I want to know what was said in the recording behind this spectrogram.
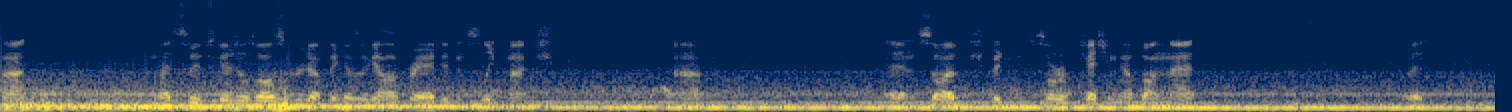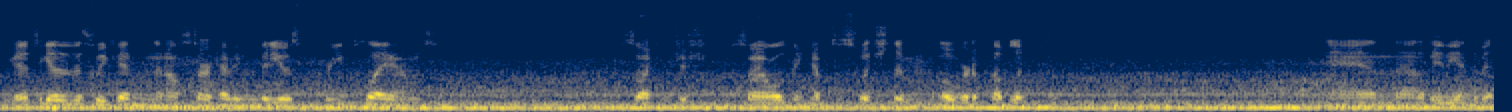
Not. My sleep schedule's all screwed up because of Gallifrey. I didn't sleep much. Um, and so I've been sort of catching up on that. But we'll get it together this weekend, and then I'll start having videos pre-planned, so I can just so I only have to switch them over to public, and that'll be the end of it.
